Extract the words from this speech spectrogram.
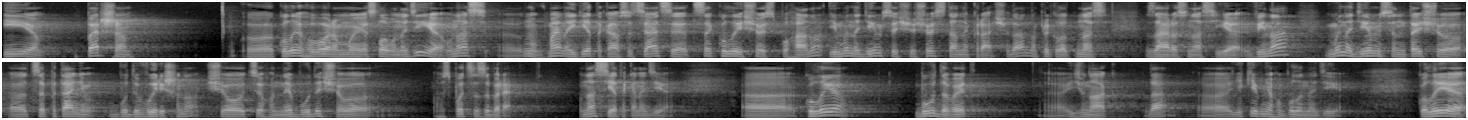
І перше, е, коли говоримо ми слово надія, у нас е, ну, в мене є така асоціація: це коли щось погано, і ми надіємося, що щось стане краще. Да? Наприклад, у нас зараз у нас є війна, і ми надіємося на те, що е, це питання буде вирішено, що цього не буде, що Господь це забере. У нас є така надія. Е, Коли був Давид, е, юнак, да? е, які в нього були надії? Коли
